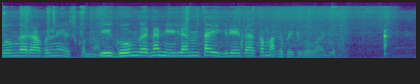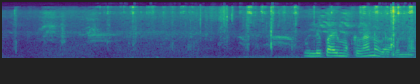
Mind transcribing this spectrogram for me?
గోంగూర ఆకులని వేసుకుందాం. ఈ గోంగూరన నీళ్ళంతా ఎగిరేదాకా మగ్గ పెట్టుకోవాలి ఉల్లిపాయ ముక్కలను నూరుకుందాం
